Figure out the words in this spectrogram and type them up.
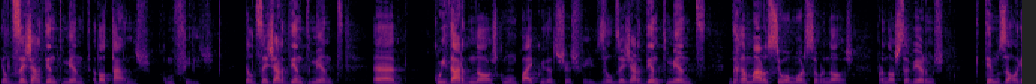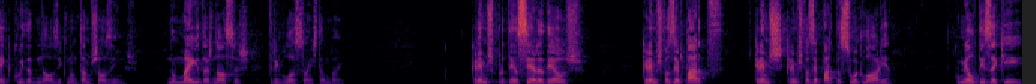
Ele deseja ardentemente adotar-nos como filhos. Ele deseja ardentemente uh, cuidar de nós como um pai cuida dos seus filhos. Ele deseja ardentemente derramar o seu amor sobre nós para nós sabermos que temos alguém que cuida de nós e que não estamos sozinhos, no meio das nossas tribulações também. Queremos pertencer a Deus, queremos fazer parte, queremos, queremos fazer parte da sua glória, como ele diz aqui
